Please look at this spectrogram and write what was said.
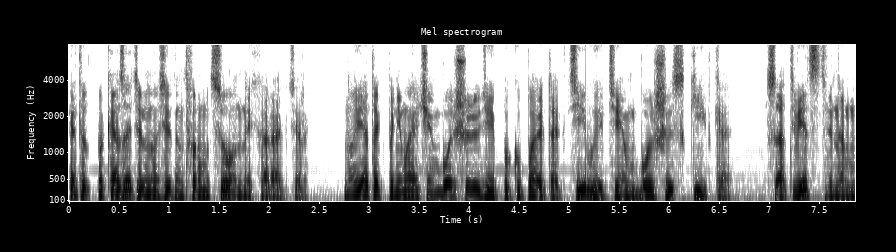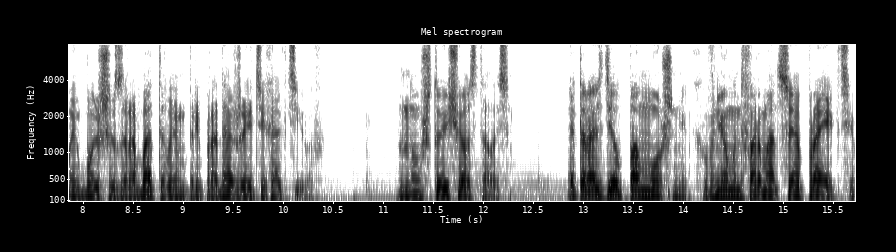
Этот показатель носит информационный характер. Но я так понимаю, чем больше людей покупают активы, тем больше скидка – Соответственно, мы больше зарабатываем при продаже этих активов. Ну, что еще осталось? Это раздел «Помощник». В нем информация о проекте.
